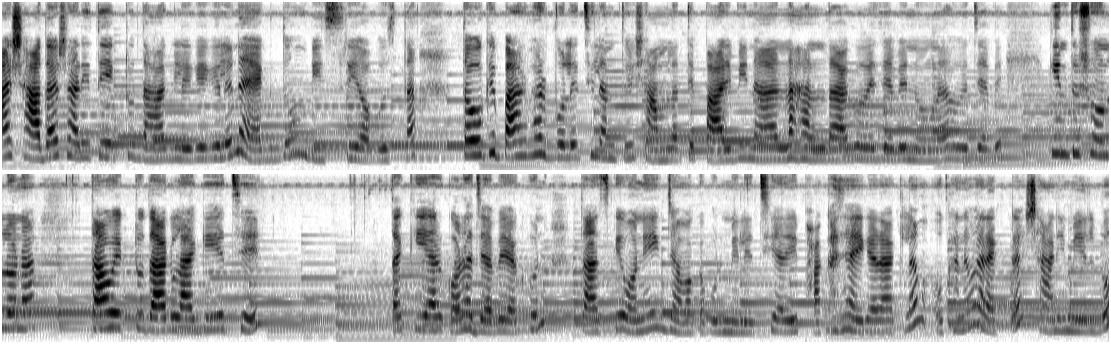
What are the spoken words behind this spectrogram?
আর সাদা শাড়িতে একটু দাগ লেগে গেলে না একদম বিশ্রী অবস্থা। তা ওকে বারবার বলেছিলাম, তুই সামলাতে পারবি না, লাল দাগ হয়ে যাবে, নোংরা হয়ে যাবে। কিন্তু শুনলো না, তাও একটু দাগ লাগিয়েছে। তা কি আর করা যাবে এখন? তো আজকে অনেক জামা কাপড় মেলেছি আর এই ফাঁকা জায়গা রাখলাম, ওখানেও আর একটা শাড়ি মেলবো।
